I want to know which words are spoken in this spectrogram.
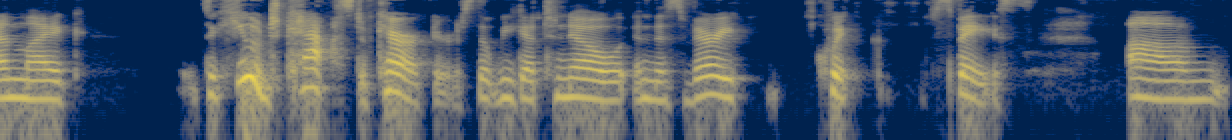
and like it's a huge cast of characters that we get to know in this very quick space. Um,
